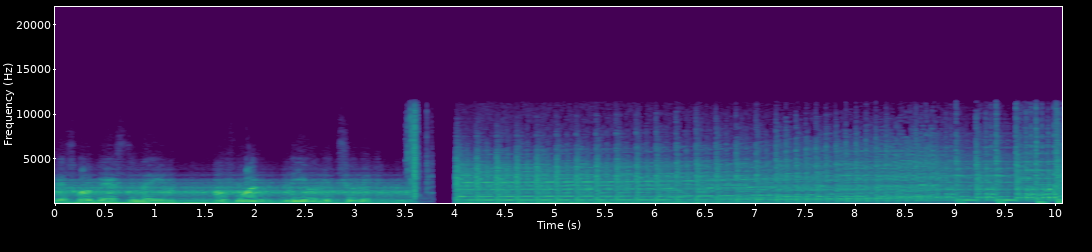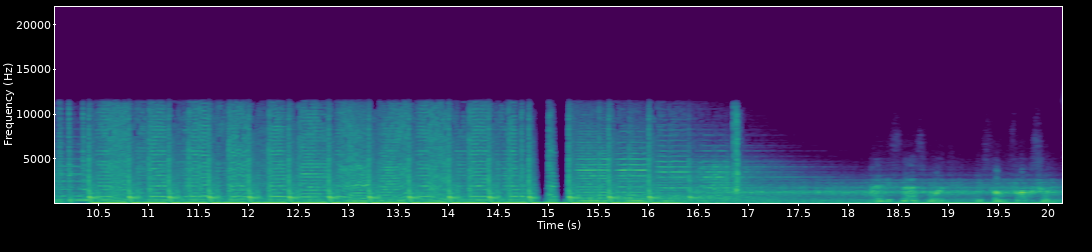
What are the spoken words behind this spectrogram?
This one bears the name of one Leon Mitsumi. One is from Foxhunt.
